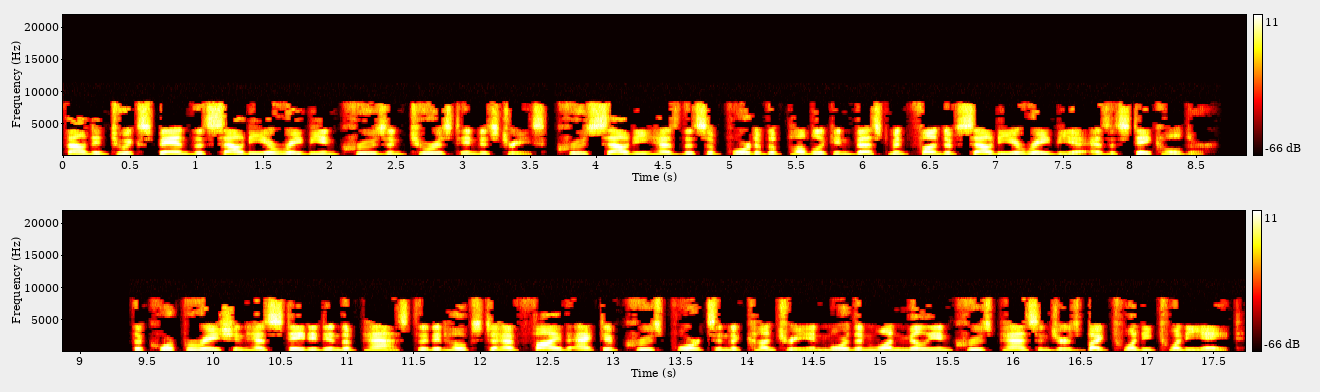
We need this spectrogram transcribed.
Founded to expand the Saudi Arabian cruise and tourist industries, Cruise Saudi has the support of the Public Investment Fund of Saudi Arabia as a stakeholder. The corporation has stated in the past that it hopes to have five active cruise ports in the country and more than 1 million cruise passengers by 2028.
